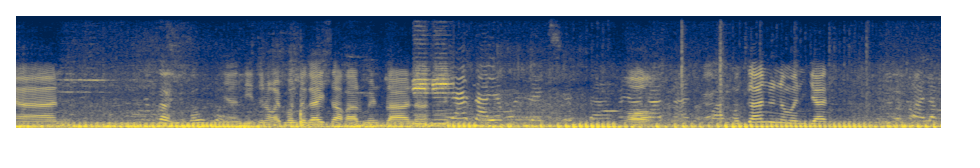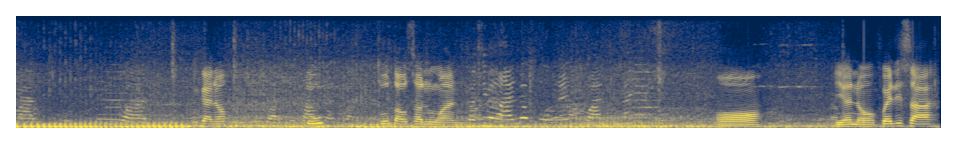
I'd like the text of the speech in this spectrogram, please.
Yan. Yan, dito na kayo pumunta guys sa Carmen Plana. Oh. ano. Magkano naman dyan? Magkano? Two. 2,001. Kasi ano po one nine. Oh. Yan oh, pwede sa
